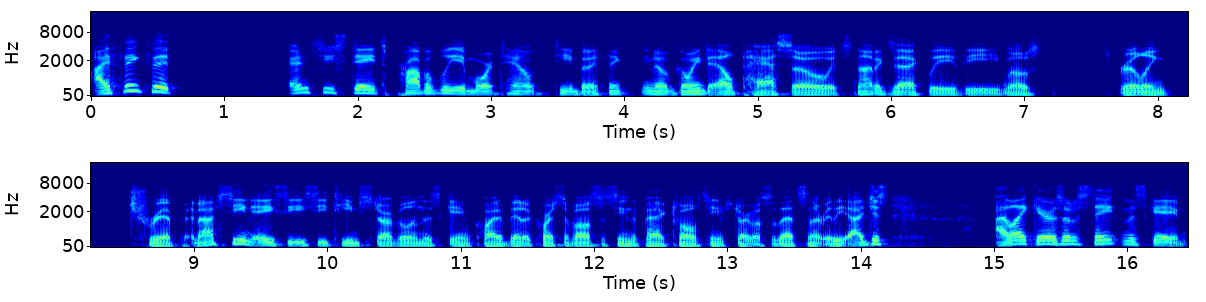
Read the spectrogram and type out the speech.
I think that NC State's probably a more talented team, but I think you know going to El Paso, it's not exactly the most thrilling trip. And I've seen ACC teams struggle in this game quite a bit. Of course, I've also seen the Pac-12 team struggle, so that's not really. I just I like Arizona State in this game.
